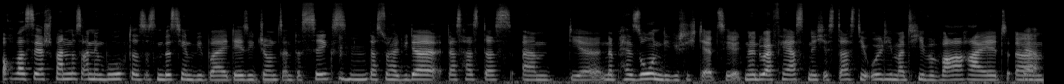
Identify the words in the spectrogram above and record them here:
auch was sehr Spannendes an dem Buch. Das ist ein bisschen wie bei Daisy Jones and the Six, Mhm. dass du halt wieder das hast, dass ähm, dir eine Person die Geschichte erzählt. Ne? Du erfährst nicht, ist das die ultimative Wahrheit, ähm, Ja.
